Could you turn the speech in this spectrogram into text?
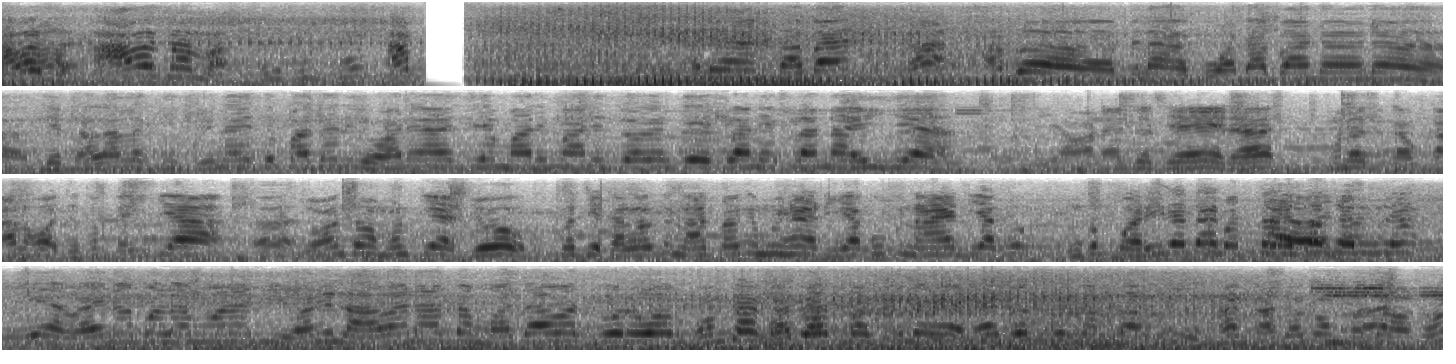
આવે છે આવે છે આમાં. બાબા આપડે પેલા ગોડાબા ને જેઠાલાલ કીધું નહીં તે પાછા રીવાને આજે મારી માની કે એકલા ને એકલા ના આવી ગયા. આવવાના તો છે એના મને કાલ હોય તો કહી ગયા. હા. જોન તો મને કહેજો. પછી ઠલાલ તો નાચ પાકે હું હેડી આખું કે ના હેડી આખું? હું તો પડી રહેતા બધા તો જરૂર હે. હવે ના ભલા મોણા રીવાને લાવવાના હતા મજા આવત જોર ઓમ આમ તો મસ્તી ને હેઠા જો કે સંભાળતી. હા ગાતો તો મજા આવતો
